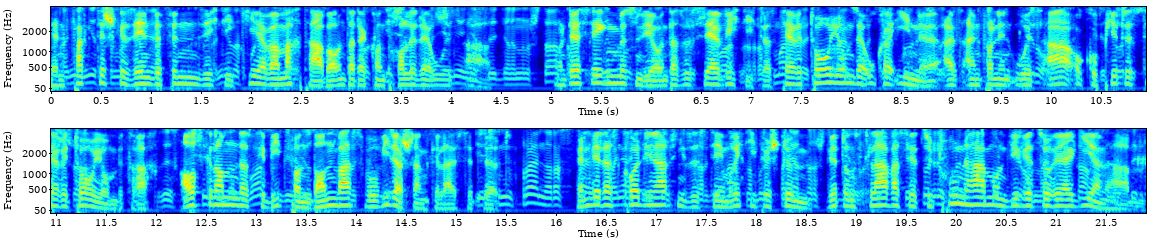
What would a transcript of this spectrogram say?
Denn faktisch gesehen befinden sich die Kiewer Machthaber unter der Kontrolle der USA. Und deswegen müssen wir, und das ist sehr wichtig, das Territorium der Ukraine als ein von den USA okkupiertes Territorium betrachten, ausgenommen das Gebiet von Donbass, wo Widerstand geleistet wird. Wenn wir das Koordinatensystem richtig bestimmen, wird uns klar, was wir zu tun haben und wie wir zu reagieren haben.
